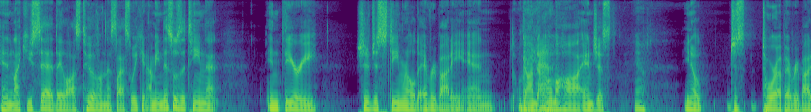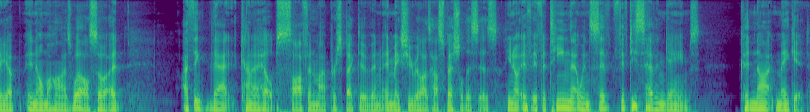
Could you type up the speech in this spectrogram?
And like you said, they lost two of them this last weekend. I mean, this was a team that, in theory, should have just steamrolled everybody and gone to. Omaha and just Yeah. you know, just tore up everybody up in Omaha as well. So I, I think that kind of helps soften my perspective and, and makes you realize how special this is. You know, if, if a team that wins 57 games could not make it,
